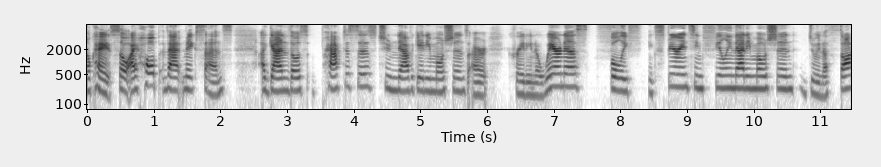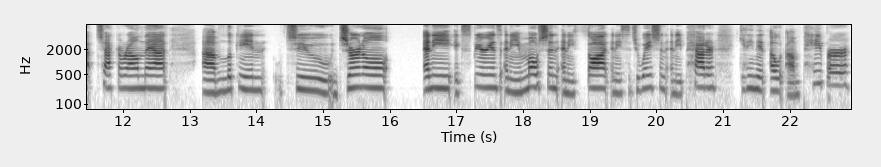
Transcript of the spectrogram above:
Okay, so I hope that makes sense. Again, those practices to navigate emotions are creating awareness, fully f- experiencing, feeling that emotion, doing a thought check around that, um, looking to journal any experience, any emotion, any thought, any situation, any pattern, getting it out on paper,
